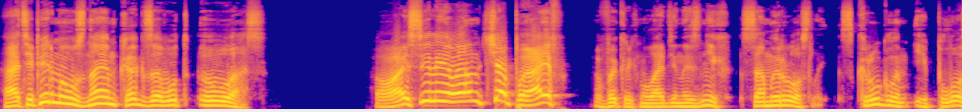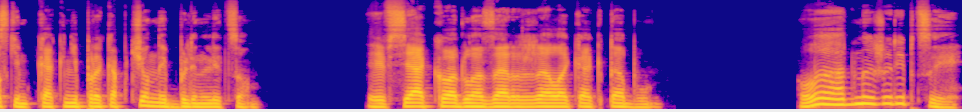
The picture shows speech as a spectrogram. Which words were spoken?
А теперь мы узнаем, как зовут вас». «Василий Иванович Чапаев», — выкрикнул один из них, самый рослый, с круглым и плоским, как непрокопченный блин лицом. И вся кодла заржала, как табун. «Ладно, жеребцы,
